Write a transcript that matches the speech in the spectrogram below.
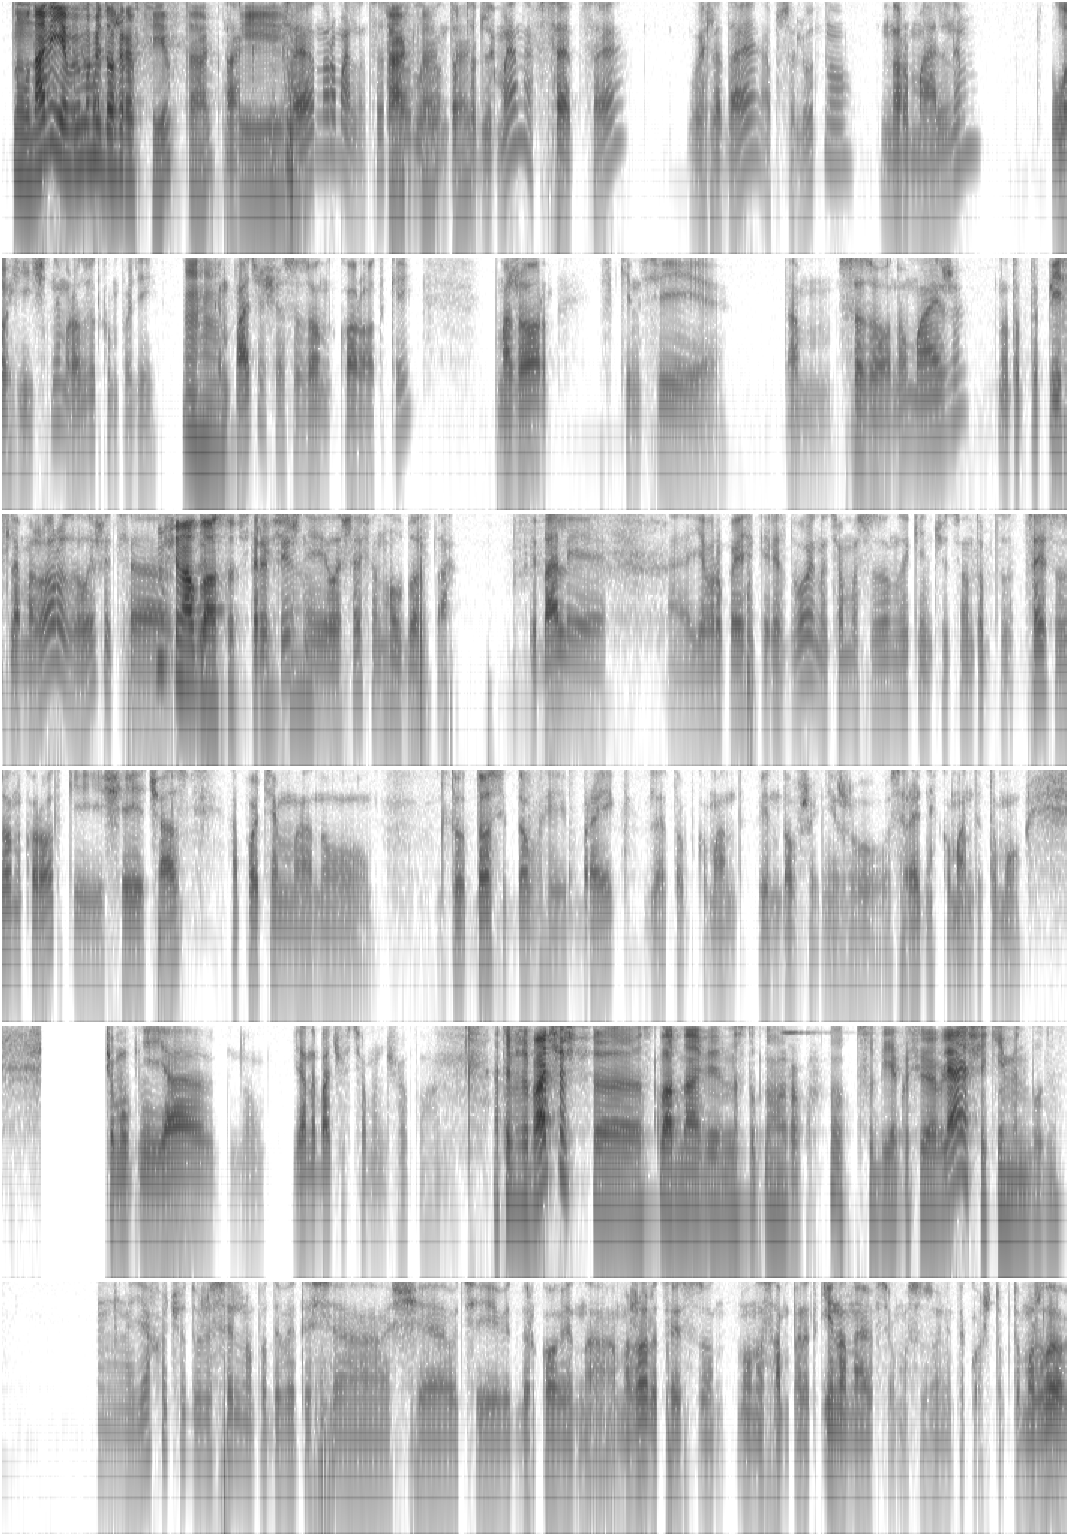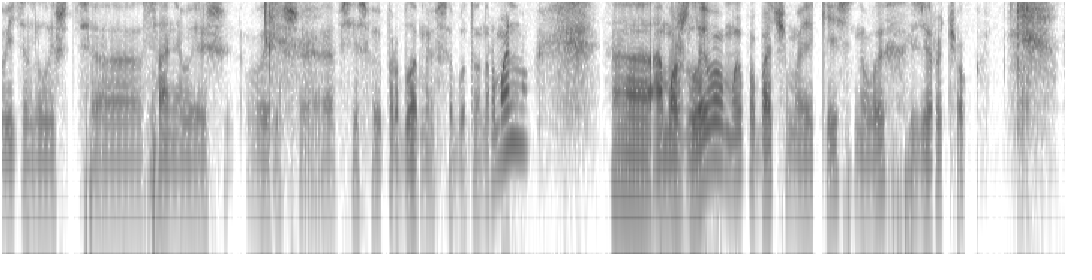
Ну, у Наві є вимоги до гравців, так. так. І, і... це нормально, це Так, справедливо. так, Ну, тобто так. для мене все це виглядає абсолютно нормальним логічним розвитком подій. Угу. Тим паче, що сезон короткий, мажор в кінці там, сезону майже. Ну, тобто після мажору залишиться Ну, фінал три- бласту три все. тижні і лише фінал бласта. І далі е, європейське різдво, і на цьому сезон закінчується. Ну, тобто цей сезон короткий, і ще є час, а потім е, ну, досить довгий брейк для топ-команд. Він довший, ніж у середніх команд, тому чому б ні, я, ну, я не бачу в цьому нічого поганого. А ти вже бачиш е, склад Наві наступного року? Ну, собі якось уявляєш, яким він буде? Я хочу дуже сильно подивитися ще оці відбіркові на мажори цей сезон. Ну, насамперед, і на Наві в цьому сезоні також. Тобто, можливо, Вітя залишиться, Саня вирішить вирішить всі свої проблеми і все буде нормально. А, А можливо, ми побачимо якийсь нових зірочок.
